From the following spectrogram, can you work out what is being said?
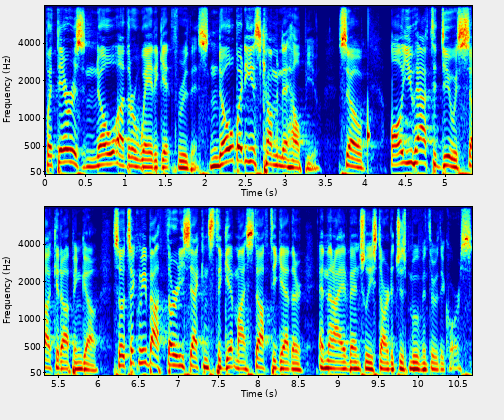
But there is no other way to get through this. Nobody is coming to help you. So all you have to do is suck it up and go. So it took me about 30 seconds to get my stuff together, and then I eventually started just moving through the course.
